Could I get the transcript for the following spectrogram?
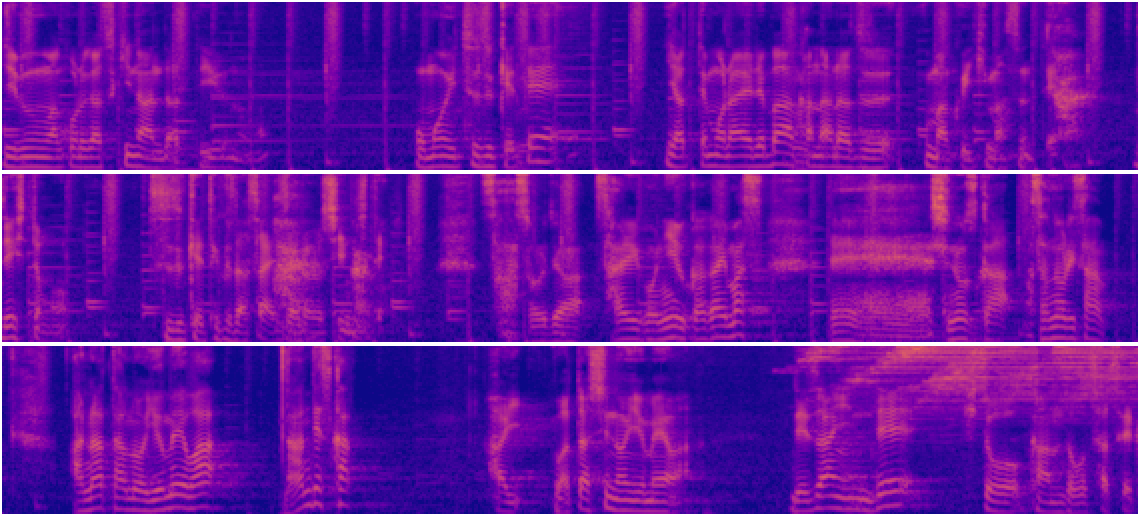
自分はこれが好きなんだっていうのを思い続けてやってもらえれば必ずうまくいきますんで、ぜひとも続けてくださいそれを信じて。さあそれでは最後に伺います、えー篠塚正則さんあなたの夢は何ですか？はい。私の夢はデザインで人を感動させる。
